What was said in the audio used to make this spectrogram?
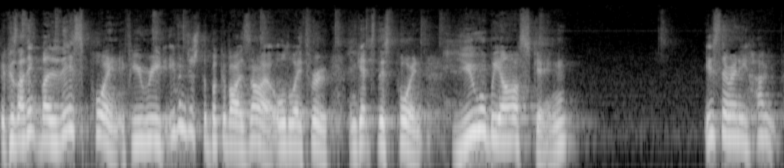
because I think by this point, if you read even just the book of Isaiah all the way through and get to this point, you will be asking, Is there any hope?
